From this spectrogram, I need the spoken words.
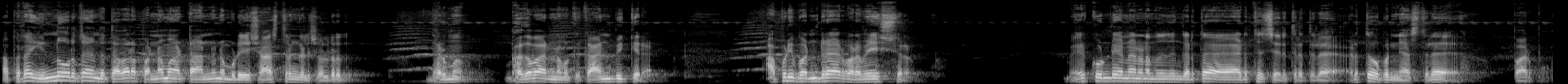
அப்போ தான் இன்னொருத்தன் இந்த தவறை பண்ண மாட்டான்னு நம்முடைய சாஸ்திரங்கள் சொல்கிறது தர்மம். பகவான் நமக்கு காண்பிக்கிறார். அப்படி பண்ணுறார் பரமேஸ்வரன். மேற்கொண்டு என்ன நடந்ததுங்கிறத அடுத்த சரித்திரத்தில் அடுத்த உபன்யாசத்தில் பார்ப்போம்.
